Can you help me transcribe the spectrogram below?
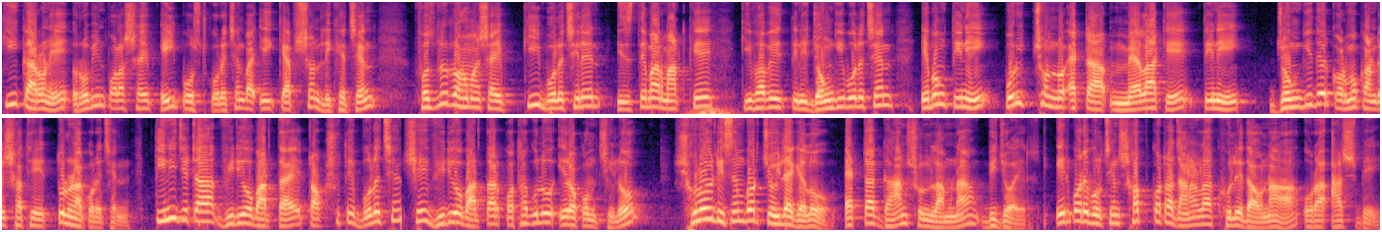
কি কারণে রবিন পলাশ সাহেব এই পোস্ট করেছেন বা এই ক্যাপশন লিখেছেন? ফজলুর রহমান সাহেব কি বলেছিলেন? ইজতেমার মাঠকে কীভাবে তিনি জঙ্গি বলেছেন? এবং তিনি পরিচ্ছন্ন একটা মেলাকে তিনি জঙ্গিদের কর্মকাণ্ডের সাথে তুলনা করেছেন। তিনি যেটা ভিডিও বার্তায়, টকশোতে বলেছেন, সেই ভিডিও বার্তার কথাগুলো এরকম ছিল, ষোলোই ডিসেম্বর চইলা গেল, একটা গান শুনলাম না, বিজয়ের। এরপরে বলছেন, সবকটা জানালা খুলে দাও না, ওরা আসবে।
